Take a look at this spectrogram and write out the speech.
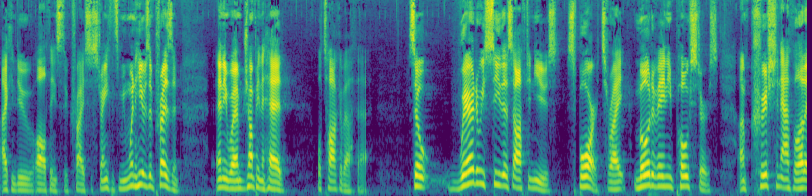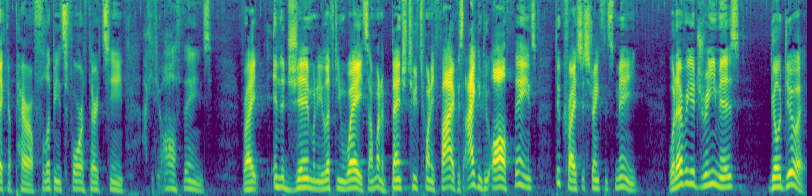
I can do all things through Christ who strengthens me when he was in prison. Anyway, I'm jumping ahead. We'll talk about that. So, where do we see this often used? Sports, right? Motivating posters, um, Christian athletic apparel, Philippians 4:13. I can do all things, right? In the gym when you're lifting weights, I'm going to bench 225 because I can do all things through Christ who strengthens me. Whatever your dream is, go do it.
